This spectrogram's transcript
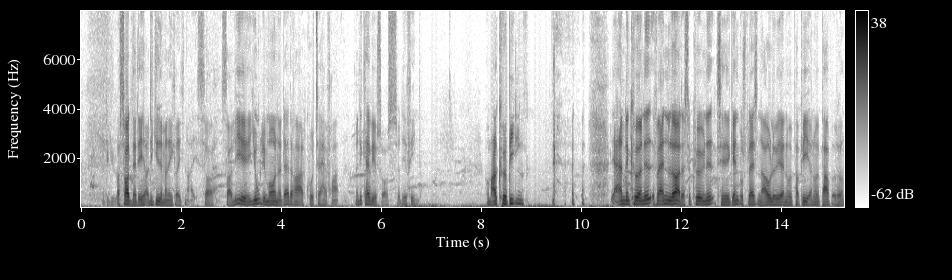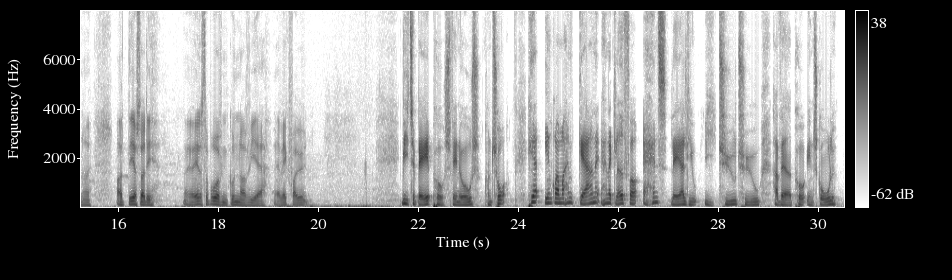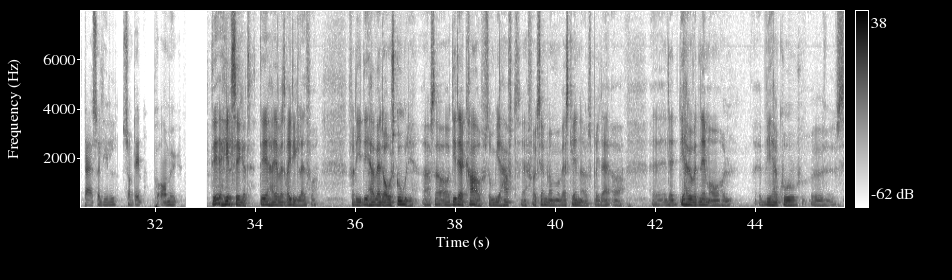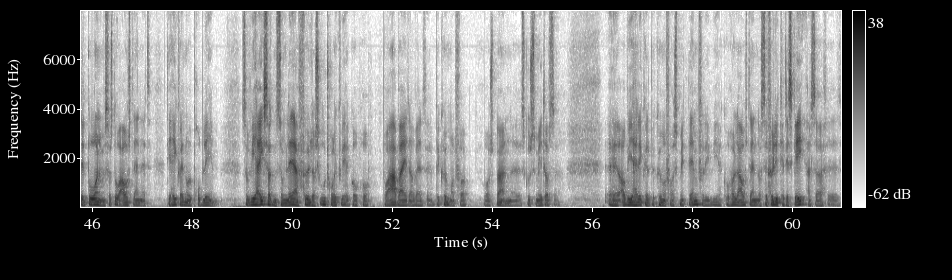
og sådan er det, og det gider man ikke rigtig. Nej, så, så lige i juli måned, der er det rart at kunne tage herfra. Men det kan vi jo så også, så det er fint. Hvor meget kører bilen? Ja, men den kører ned for anden lørdag, så kører vi ned til genbrugspladsen og afleverer noget papir og noget pap og sådan noget. Og det er så det. Øh, Ellers så bruger vi den kun, når vi er, er væk fra øen. Vi er tilbage på Svend Åges kontor. Her indrømmer han gerne, at han er glad for, at hans lærerliv i 2020 har været på en skole, der er så lille som den på Omø. Det er helt sikkert. Det har jeg været rigtig glad for. Fordi det har været overskueligt. Altså, og de der krav, som vi har haft, ja, for eksempel om at vaske hænder og spritte af, og, øh, det, det har jo været nemt at overholde. Vi har kunne øh, sætte bordene med så stor afstand, at det har ikke været noget problem. Så vi har ikke sådan som lærer følt os utrygge ved at gå på, på arbejde og været øh, bekymret for, at vores børn øh, skulle smitte os. Øh, og vi har heller ikke været bekymret for at smitte dem, fordi vi har kunne holde afstand, og selvfølgelig kan det ske. Altså, øh,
